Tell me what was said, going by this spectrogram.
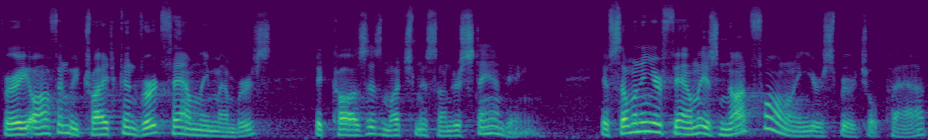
Very often we try to convert family members, it causes much misunderstanding. If someone in your family is not following your spiritual path,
